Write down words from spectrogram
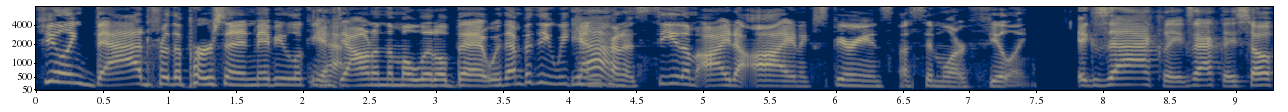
feeling bad for the person, maybe looking Yeah. down on them a little bit. With empathy, we can Yeah. kind of see them eye to eye and experience a similar feeling. Exactly, exactly. So,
